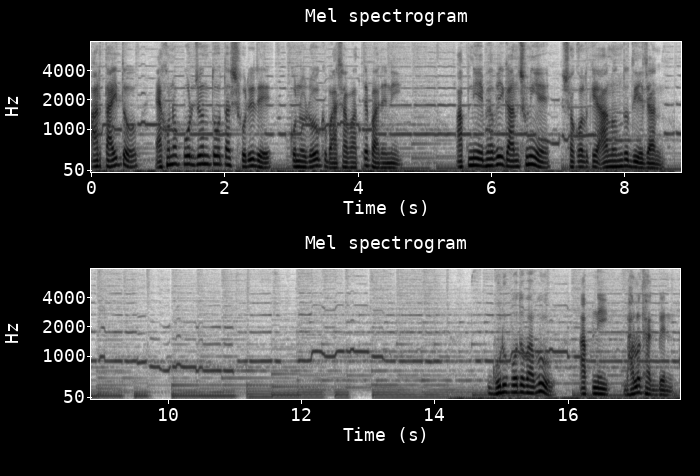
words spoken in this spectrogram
আর তাই তো এখনও পর্যন্ত তার শরীরে কোনো রোগ বাসা বাঁধতে পারেনি। আপনি এভাবেই গান শুনিয়ে সকলকে আনন্দ দিয়ে যান। গুরুপদবাবু, আপনি ভালো থাকবেন।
